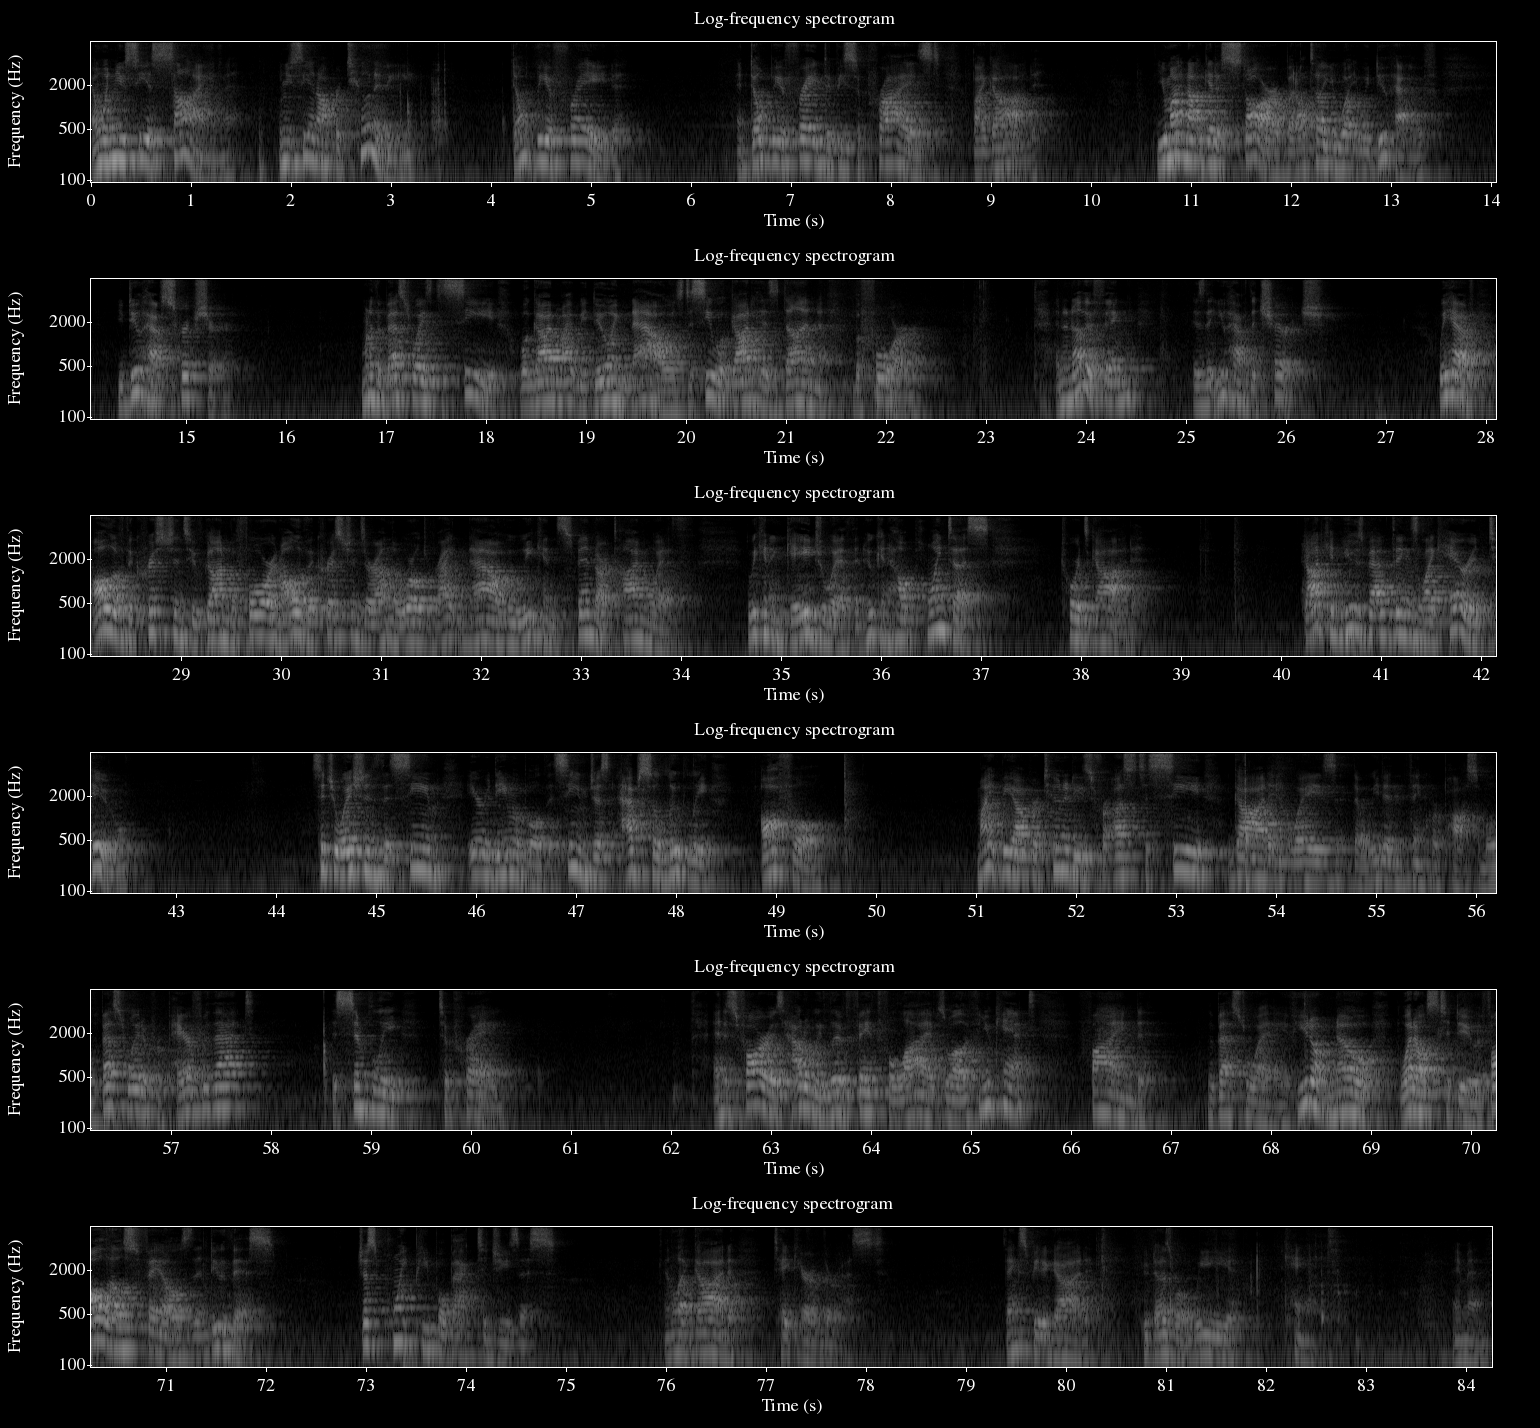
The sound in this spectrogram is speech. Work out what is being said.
And when you see a sign, when you see an opportunity, don't be afraid. And don't be afraid to be surprised by God. You might not get a star, but I'll tell you what we do have. You do have Scripture. One of the best ways to see what God might be doing now is to see what God has done before. And another thing is that you have the church. We have all of the Christians who've gone before and all of the Christians around the world right now who we can spend our time with, we can engage with, and who can help point us towards God. God can use bad things like Herod too. Situations that seem irredeemable, that seem just absolutely awful, might be opportunities for us to see God in ways that we didn't think were possible. The best way to prepare for that is simply to pray. And as far as how do we live faithful lives, well, if you can't find the best way, if you don't know what else to do, if all else fails, then do this. Just point people back to Jesus and let God take care of the rest. Thanks be to God who does what we can't. Amen.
